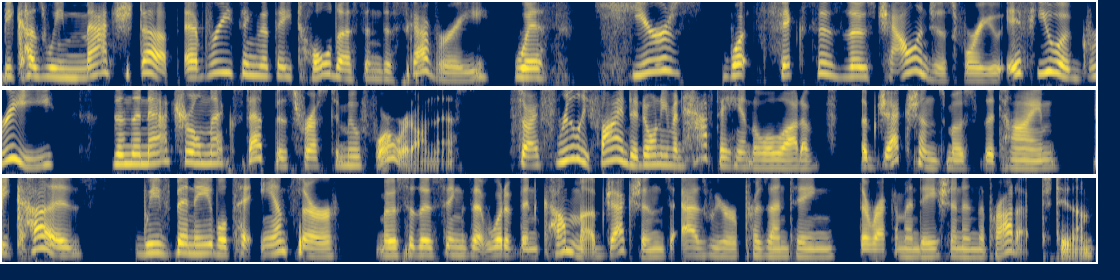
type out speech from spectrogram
because we matched up everything that they told us in discovery with here's what fixes those challenges for you. If you agree, then the natural next step is for us to move forward on this. So I really find I don't even have to handle a lot of objections most of the time because we've been able to answer most of those things that would have become objections as we were presenting the recommendation and the product to them.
